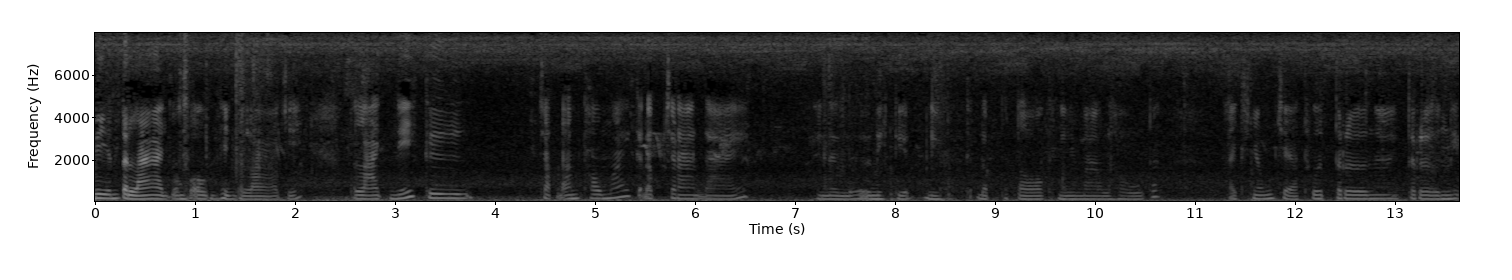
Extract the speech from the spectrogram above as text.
មានតឡាចបងប្អូនឃើញតឡាចទេតឡាចនេះគឺ ចាប់ផ្ដើមធំហើយក្តឹបច្រើនដែរហើយនៅលើនេះទៀតនេះក្តឹបបន្តគ្នាមករហូតណាហើយខ្ញុំចេះធ្វើត្រើងហើយត្រើងនេះ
